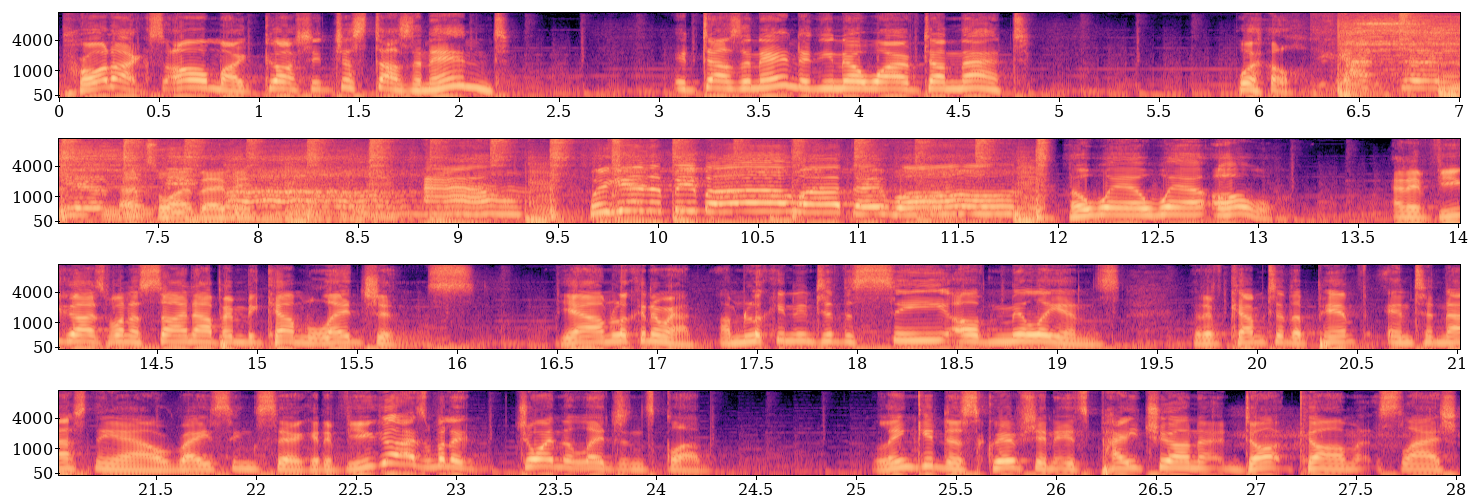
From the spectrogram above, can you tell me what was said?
products. Oh my gosh, it just doesn't end. It doesn't end. And you know why I've done that? Well, that's why, baby. Ow. We give the people what they want. Oh, well, well, oh. And if you guys want to sign up and become legends, yeah, I'm looking around. I'm looking into the sea of millions that have come to the Pimp International racing circuit. If you guys want to join the Legends Club, link in description. It's patreon.com slash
